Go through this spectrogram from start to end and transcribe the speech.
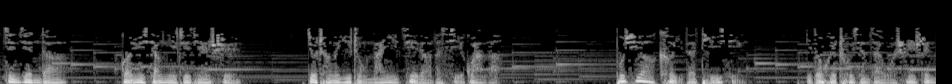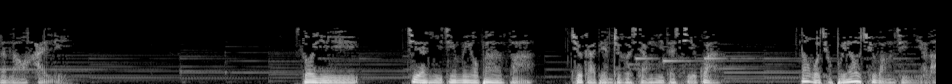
渐渐的，关于想你这件事，就成了一种难以戒掉的习惯了。不需要刻意的提醒，你都会出现在我深深的脑海里。所以，既然已经没有办法。去改变这个想你的习惯，那我就不要去忘记你了。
